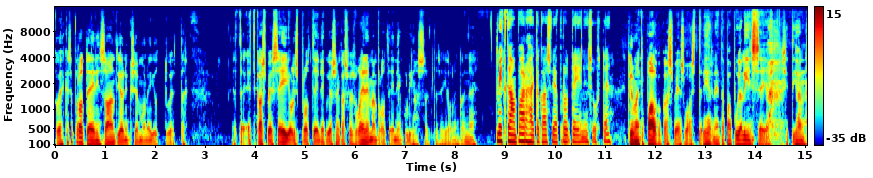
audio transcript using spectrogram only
Tuo ehkä se proteiinin saanti on yksi semmoinen juttu, että – että, että kasveissa ei olisi proteiinia, kun jossain kasveissa on enemmän proteiinia kuin lihassa, että se ei ole ollenkaan näin. Mitkä on parhaita kasveja proteiinin suhteen? Kyllä mä näitä palkokasveja suosittelin, herneitä, papuja, linssejä. Sitten ihan,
